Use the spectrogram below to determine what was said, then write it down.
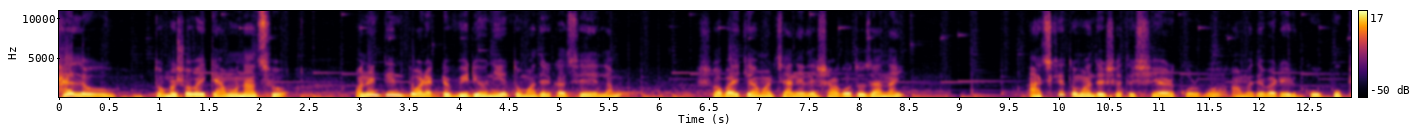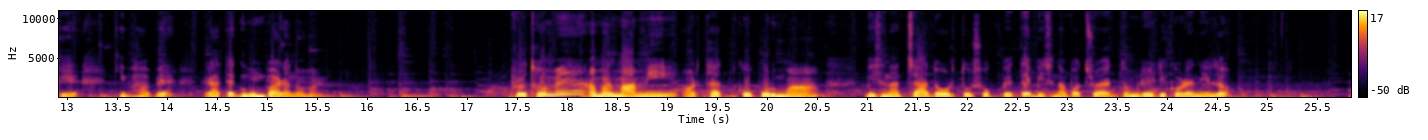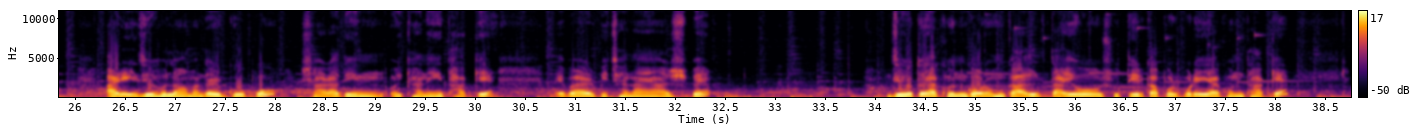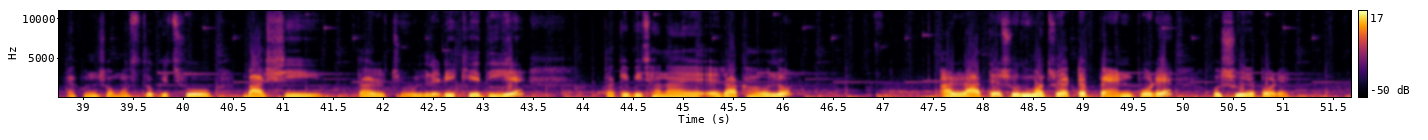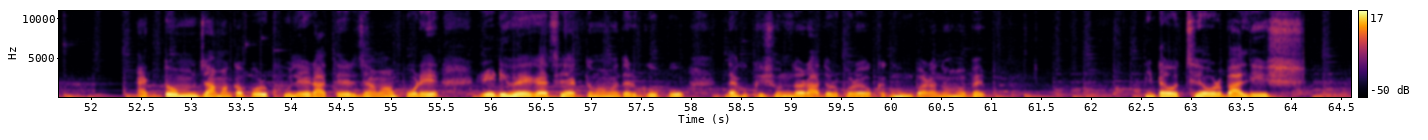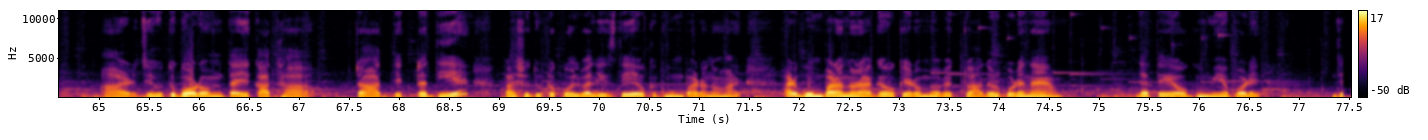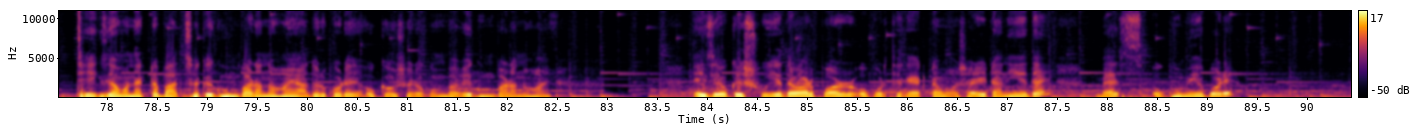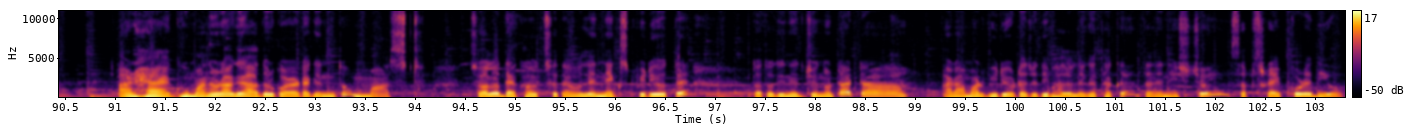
Hello, তোমরা সবাই কেমন আছো? অনেক দিন পর একটা ভিডিও নিয়ে তোমাদের কাছে এলাম। সবাইকে আমার চ্যানেলে স্বাগত জানাই। আজকে তোমাদের সাথে শেয়ার করব আমাদের বাড়ির গপুকে কীভাবে রাতে ঘুম পাড়ানো হয়। প্রথমে আমার মামি, অর্থাৎ গপুর মা, বিছানার চাদর, তোষক পেতে বিছানাপত্র একদম রেডি করে নিল। আর এই যে হলো আমাদের গপু, সারাদিন ওইখানেই থাকে। এবার বিছানায় আসবে। যেহেতু এখন গরমকাল তাই ও সুতির কাপড় পরেই এখন থাকে। এখন সমস্ত কিছু, বাসি, তার চুল রেখে দিয়ে তাকে বিছানায় রাখা হলো। আর রাতে শুধুমাত্র একটা প্যান্ট পরে ও শুয়ে পড়ে। একদম জামা কাপড় খুলে রাতের জামা পরে রেডি হয়ে গেছে একদম আমাদের গপু। দেখো কি সুন্দর আদর করে ওকে ঘুম পাড়ানো হবে। এটা হচ্ছে ওর বালিশ। আর যেহেতু গরম, তাই কাঁথাটা অর্ধেকটা দিয়ে পাশে দুটো কোল বালিশ দিয়ে ওকে ঘুম পাড়ানো হয়। আর ঘুম পাড়ানোর আগে ওকে এরমভাবে একটু আদর করে নেয়, যাতে ও ঘুমিয়ে পড়ে। ঠিক যেমন একটা বাচ্চাকে ঘুম পাড়ানো হয় আদর করে, ওকেও সেরকমভাবে ঘুম পাড়ানো হয়। এই যে ওকে শুয়ে দেওয়ার পর ওপর থেকে একটা মশারি টানিয়ে দেয়, ব্যাস, ও ঘুমিয়ে পড়ে। আর হ্যাঁ ঘুমানোর আগে আদর করাটা কিন্তু মাস্ট চলো দেখা হচ্ছে তাহলে নেক্সট ভিডিওতে ততদিনের জন্য টাটা। আর আমার ভিডিওটা যদি ভালো লেগে থাকে, তাহলে নিশ্চয়ই সাবস্ক্রাইব করে দিও।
